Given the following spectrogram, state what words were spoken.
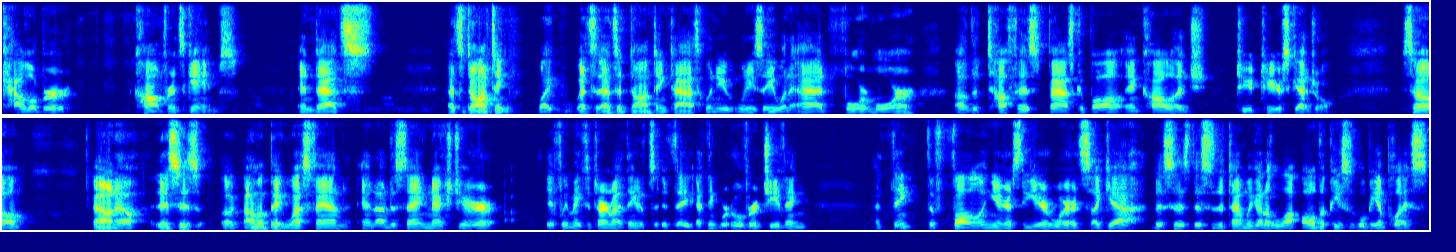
caliber conference games, and that's that's daunting. Like that's that's a daunting task when you when you say you want to add four more of the toughest basketball in college to to your schedule. So I don't know. This is I'm a big Wes fan, and I'm just saying next year, if we make the tournament, I think it's, it's I think we're overachieving. I think the following year is the year where it's like, yeah, this is this is the time we got a lot. All the pieces will be in place.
